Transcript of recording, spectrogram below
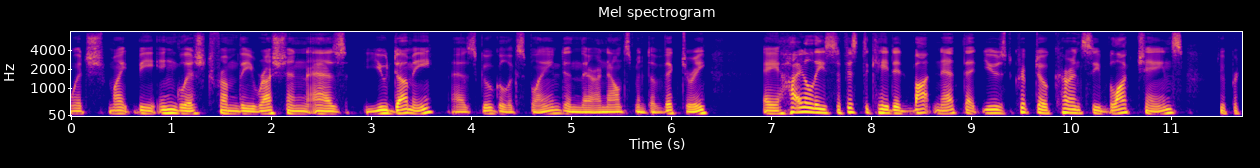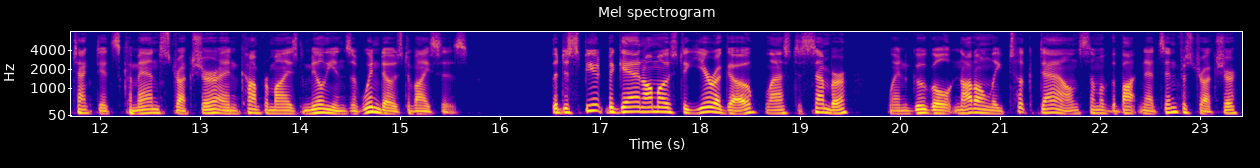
which might be Englished from the Russian as you dummy, as Google explained in their announcement of victory, a highly sophisticated botnet that used cryptocurrency blockchains to protect its command structure and compromised millions of Windows devices. The dispute began almost a year ago, last December when Google not only took down some of the botnet's infrastructure,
